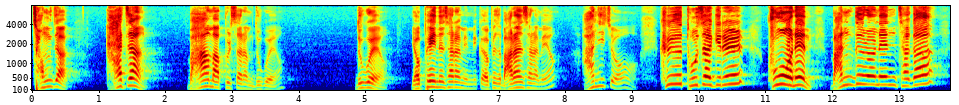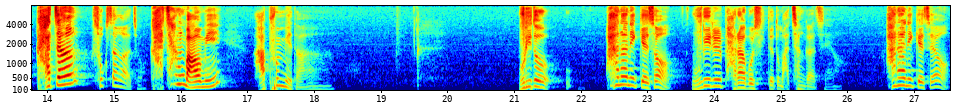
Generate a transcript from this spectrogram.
정작 가장 마음 아플 사람 누구예요? 누구예요? 옆에 있는 사람입니까? 옆에서 말하는 사람이에요? 아니죠. 그 도자기를 구워낸, 만들어낸 자가 가장 속상하죠. 가장 마음이 아픕니다. 우리도 하나님께서 우리를 바라보실 때도 마찬가지예요. 하나님께서요,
